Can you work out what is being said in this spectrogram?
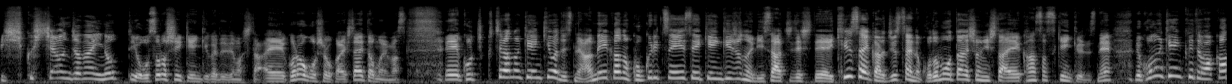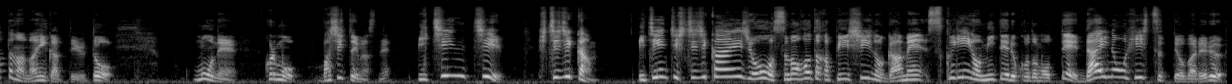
萎縮しちゃうんじゃないのっていう恐ろしい研究が出てました。えー、これをご紹介したいと思います。えー、こちらの研究はですね、アメリカの国立衛生研究所のリサーチでして、9歳から10歳の子供を対象にした、えー、観察研究ですね。で、この研究で分かったのは何かっていうと、もうね、これもうバシッと言いますね。1日7時間1日7時間以上スマホとか PC の画面、スクリーンを見てる子供って大脳皮質って呼ばれる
